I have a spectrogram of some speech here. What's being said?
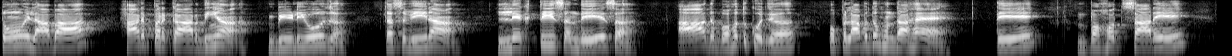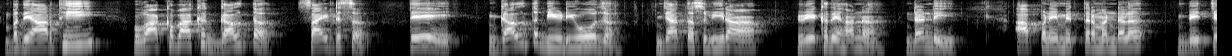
ਤੋਂ ਇਲਾਵਾ ਹਰ ਪ੍ਰਕਾਰ ਦੀਆਂ ਵੀਡੀਓਜ਼, ਤਸਵੀਰਾਂ, ਲਿਖਤੀ ਸੰਦੇਸ਼ ਆਦ ਬਹੁਤ ਕੁਝ ਉਪਲਬਧ ਹੁੰਦਾ ਹੈ ਤੇ ਬਹੁਤ ਸਾਰੇ ਵਿਦਿਆਰਥੀ ਵੱਖ-ਵੱਖ ਗਲਤ ਸਾਈਟਸ ਤੇ ਗਲਤ ਵੀਡੀਓਜ਼ ਜਾਂ ਤਸਵੀਰਾਂ ਵੇਖਦੇ ਹਨ। ਡੰਡੀ, ਆਪਣੇ ਮਿੱਤਰ ਮੰਡਲ ਵਿੱਚ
